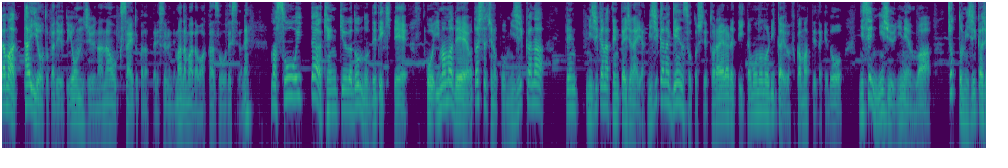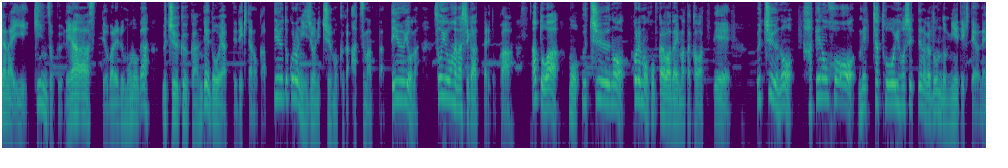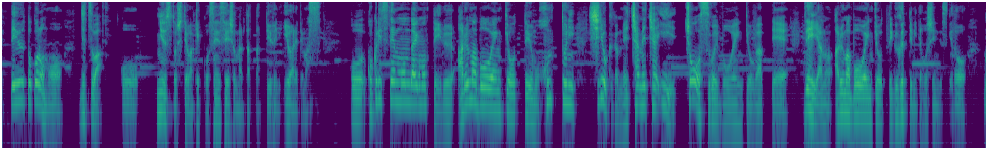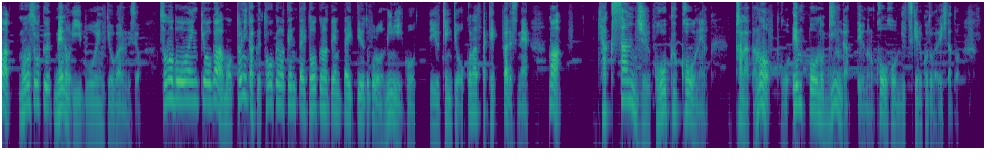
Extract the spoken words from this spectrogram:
だまあ太陽とかで言うと47億歳とかだったりするんで、まだまだ若造ですよね。まあそういった研究がどんどん出てきて、こう今まで私たちのこう身近な身近な天体じゃないや、身近な元素として捉えられていたものの理解は深まってたけど、2022年は、ちょっと身近じゃない金属、レアアースって呼ばれるものが宇宙空間でどうやってできたのかっていうところに非常に注目が集まったっていうような、そういうお話があったりとか、あとはもう宇宙の、これもうここから話題また変わって、宇宙の果ての方、めっちゃ遠い星っていうのがどんどん見えてきたよねっていうところも、実は、こう、ニュースとしては結構センセーショナルだったっていうふうに言われてます。こう、国立天文台が持っているアルマ望遠鏡っていうもう本当に視力がめちゃめちゃいい、超すごい望遠鏡があって、ぜひあの、アルマ望遠鏡ってググってみてほしいんですけど、まあ、ものすごく目のいい望遠鏡があるんですよ。その望遠鏡がもうとにかく遠くの天体、遠くの天体っていうところを見に行こうっていう研究を行った結果ですね、まあ、135億光年彼方のこう遠方の銀河っていうのの候補を見つけることができたと。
